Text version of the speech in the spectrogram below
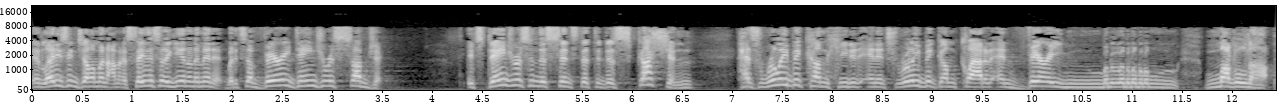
And ladies and gentlemen, I'm going to say this again in a minute, but it's a very dangerous subject. It's dangerous in the sense that the discussion has really become heated and it's really become clouded and very muddled up.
